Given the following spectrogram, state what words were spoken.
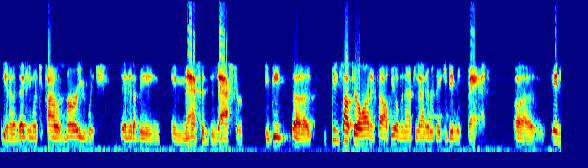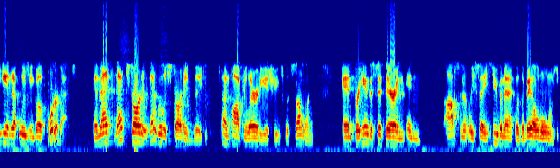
you know, then he went to Kyler Murray, which ended up being a massive disaster. He beat uh, beat South Carolina at Kyle Field, and after that, everything he did was bad. Uh, and he ended up losing both quarterbacks, and that that started that really started the unpopularity issues with Sumlin and for him to sit there and, and obstinately say Hubenak was available when he,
